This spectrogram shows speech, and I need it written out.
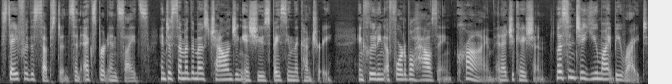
stay for the substance and expert insights into some of the most challenging issues facing the country, including affordable housing, crime, and education. Listen to You Might Be Right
